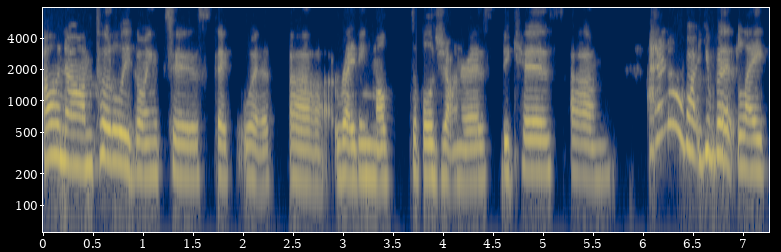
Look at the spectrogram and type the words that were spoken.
oh no i'm totally going to stick with uh writing multiple genres because um i don't know about you but like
